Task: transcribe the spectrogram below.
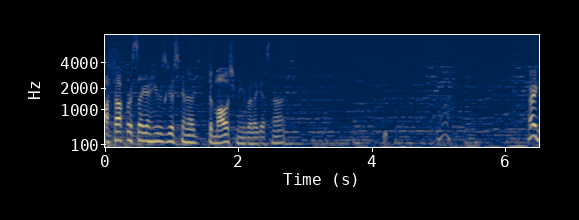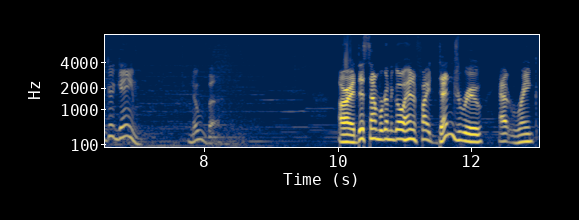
I thought for a second he was just gonna demolish me, but I guess not. All right, good game. Nova. All right, this time we're going to go ahead and fight Dendru at rank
